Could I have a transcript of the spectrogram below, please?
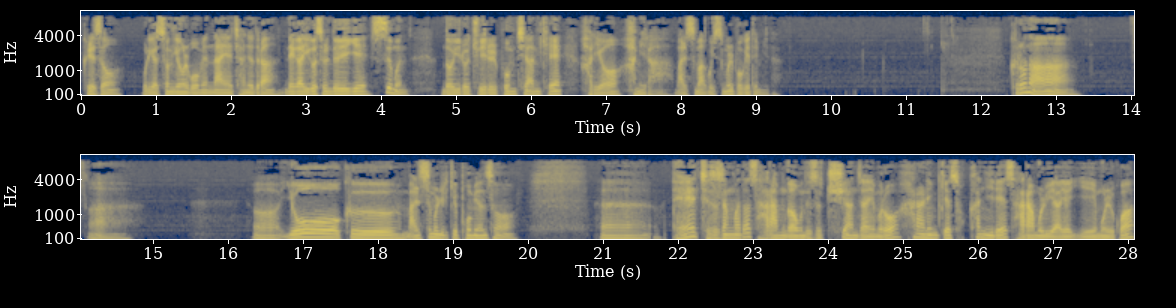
그래서 우리가 성경을 보면 나의 자녀들아 내가 이것을 너에게 쓰면 너희로 죄를 범치 않게 하려 함이라 말씀하고 있음을 보게 됩니다. 그러나 아, 어, 요 그 말씀을 이렇게 보면서 어, 대제사장마다 사람 가운데서 취한 자이므로 하나님께 속한 일에 사람을 위하여 예물과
